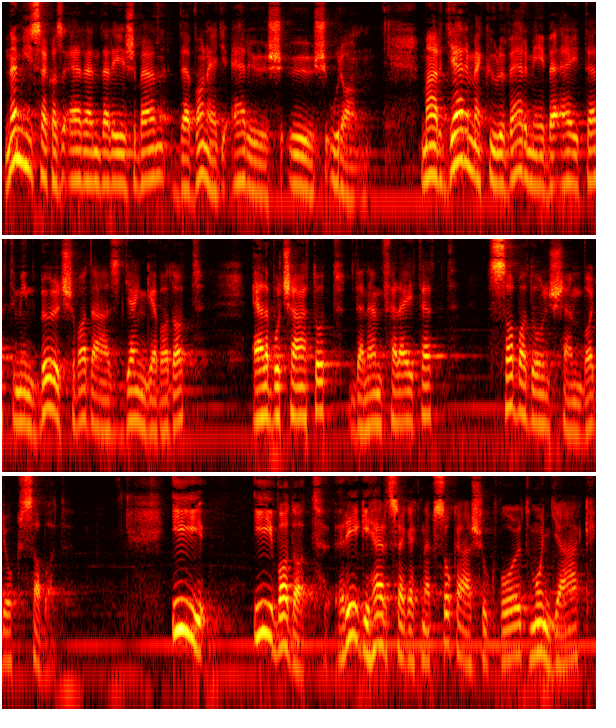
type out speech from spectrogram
Nem hiszek az elrendelésben, de van egy erős ős uram. Már gyermekül vermébe ejtett, mint bölcs vadász gyenge vadat, elbocsátott, de nem felejtett, szabadon sem vagyok szabad. Így Így ívadat régi hercegeknek szokásuk volt, mondják,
